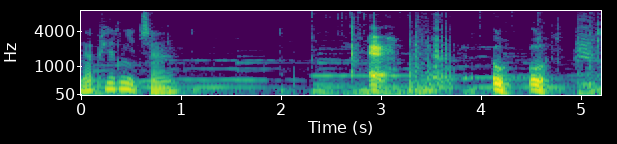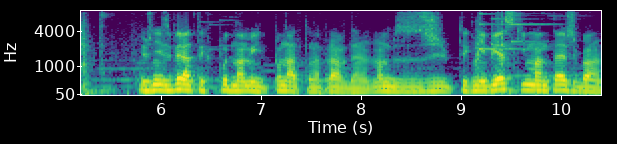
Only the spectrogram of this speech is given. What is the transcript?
Ja pierniczę. E. U, u. Już nie zbieram tych płód, mam ich ponadto, naprawdę. Mam z, tych niebieskich, mam też chyba.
